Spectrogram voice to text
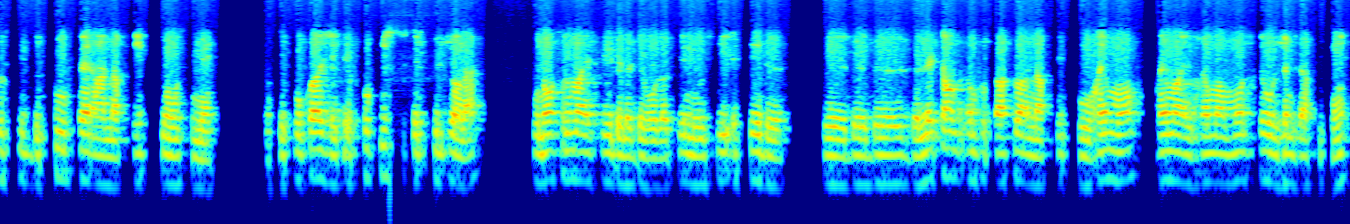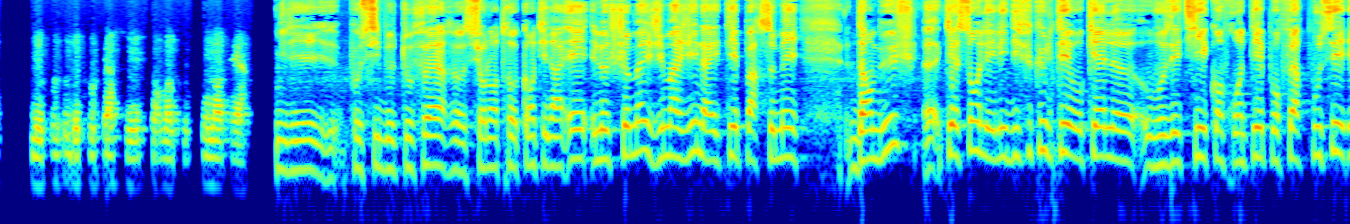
possible de tout faire en Afrique si on s'y met. C'est pourquoi j'étais focus sur cette culture-là, pour non seulement essayer de la développer, mais aussi essayer de de, de, de, de l'étendre un peu partout en Afrique pour vraiment, vraiment et vraiment montrer aux jeunes Africains qu'il est possible de tout faire sur, notre, sur nos terres. Il est possible de tout faire sur notre continent. Et le chemin, j'imagine, a été parsemé d'embûches. Quelles sont les, les, difficultés auxquelles vous étiez confrontés pour faire pousser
